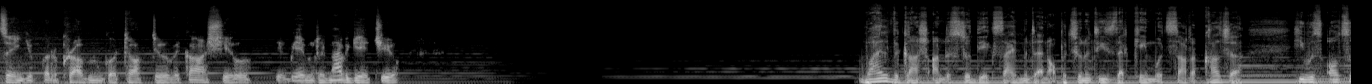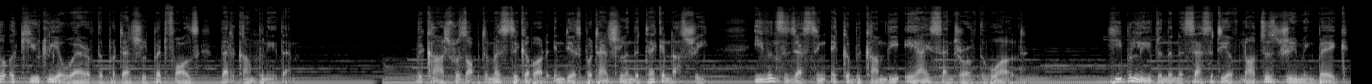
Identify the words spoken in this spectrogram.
saying you've got a problem, go talk to Vikash, he'll, he'll be able to navigate you. While Vikash understood the excitement and opportunities that came with startup culture, he was also acutely aware of the potential pitfalls that accompany them. Vikash was optimistic about India's potential in the tech industry, even suggesting it could become the AI center of the world. He believed in the necessity of not just dreaming big,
